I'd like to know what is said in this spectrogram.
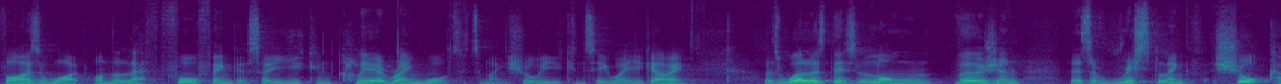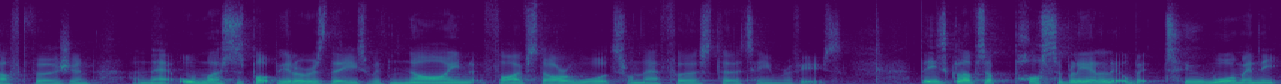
visor wipe on the left forefinger so you can clear rainwater to make sure you can see where you're going. As well as this long version, there's a wrist length short cuffed version and they're almost as popular as these with nine five-star awards from their first 13 reviews. These gloves are possibly a little bit too warm in the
